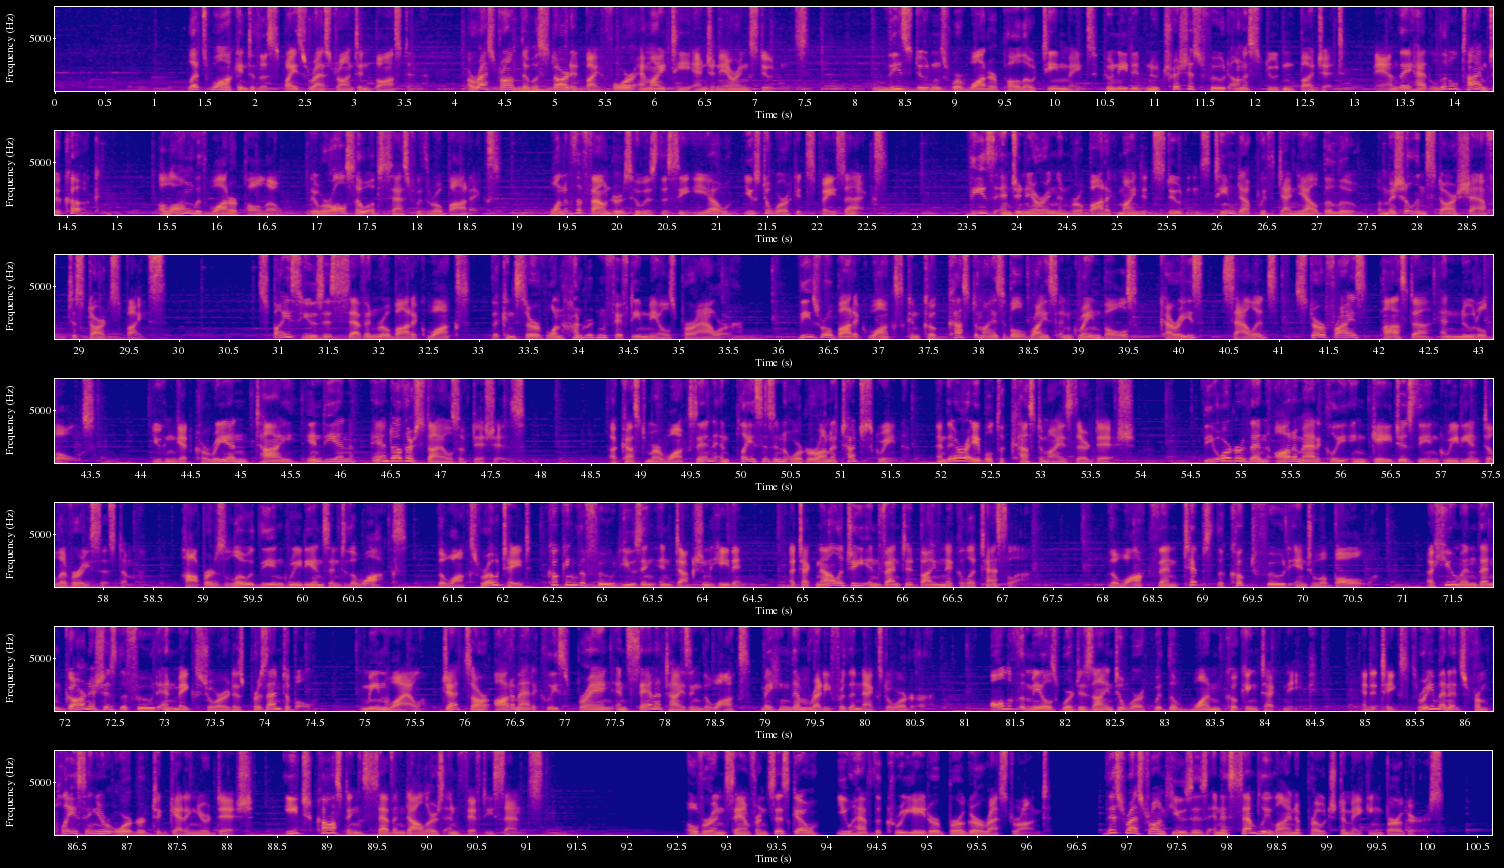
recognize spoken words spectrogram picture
Let's walk into the Spyce restaurant in Boston, a restaurant that was started by four MIT engineering students. These students were water polo teammates who needed nutritious food on a student budget, and they had little time to cook. Along with water polo, they were also obsessed with robotics. One of the founders, who is the CEO, used to work at SpaceX. These engineering and robotic-minded students teamed up with Daniel Boulud, a Michelin star chef, to start Spyce. Spyce uses seven robotic woks that can serve 150 meals per hour. These robotic woks can cook customizable rice and grain bowls, curries, salads, stir-fries, pasta, and noodle bowls. You can get Korean, Thai, Indian, and other styles of dishes. A customer walks in and places an order on a touchscreen, and they are able to customize their dish. The order then automatically engages the ingredient delivery system. Hoppers load the ingredients into the woks, the woks rotate, cooking the food using induction heating, a technology invented by Nikola Tesla. The wok then tips the cooked food into a bowl. A human then garnishes the food and makes sure it is presentable. Meanwhile, jets are automatically spraying and sanitizing the woks, making them ready for the next order. All of the meals were designed to work with the one cooking technique, and it takes 3 minutes from placing your order to getting your dish, each costing $7.50. Over in San Francisco, you have the Creator Burger Restaurant. This restaurant uses an assembly line approach to making burgers.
